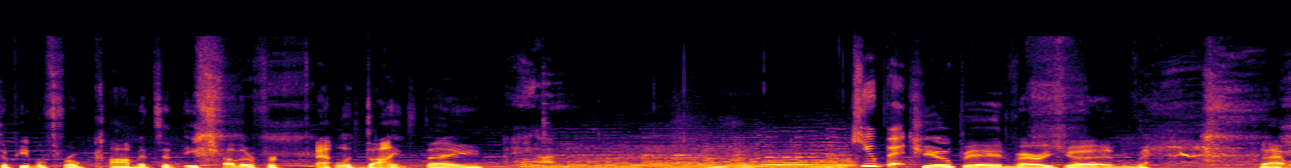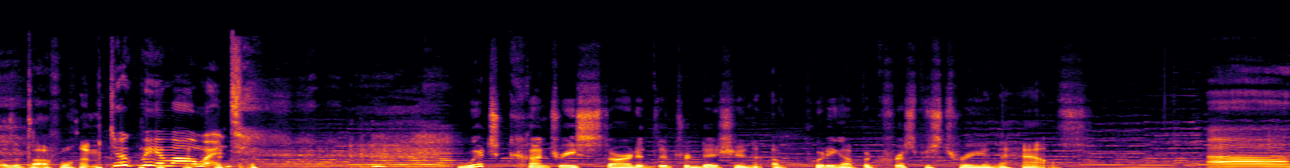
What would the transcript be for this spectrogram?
Do people throw comets at each other for Valentine's Day? Hang on. Cupid. Cupid, very good. that was a tough one. Took me a moment. Which country started the tradition of putting up a Christmas tree in the house? uh,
